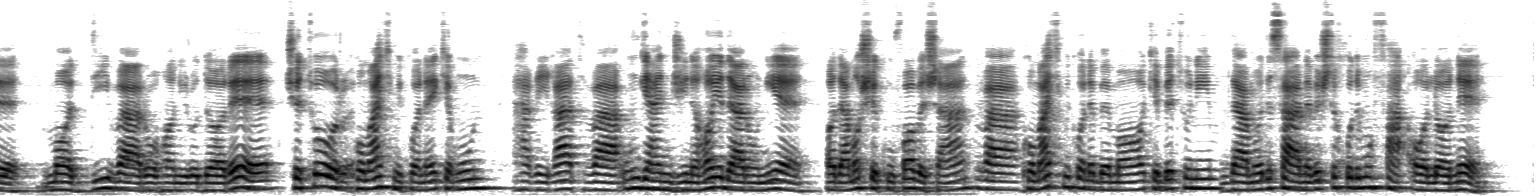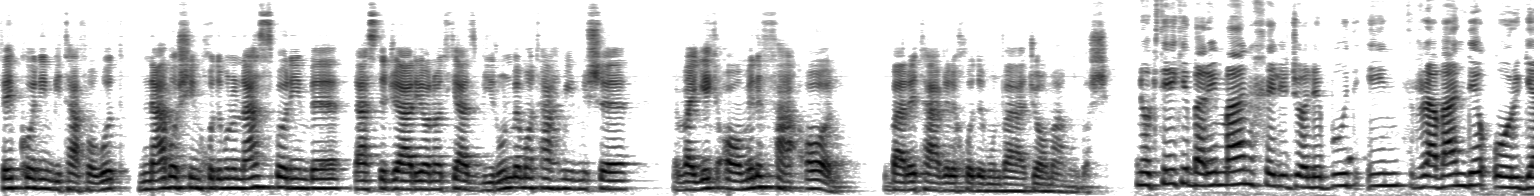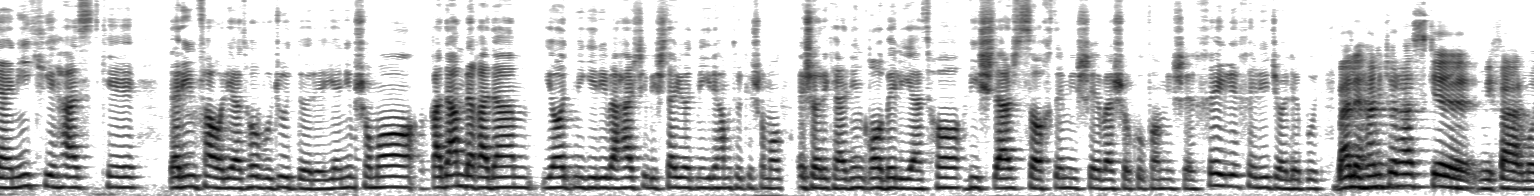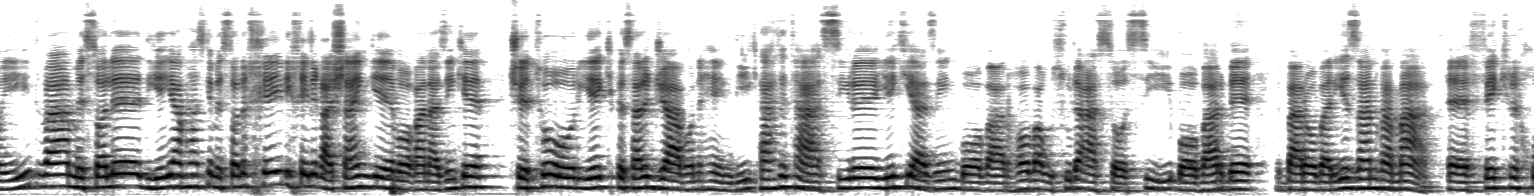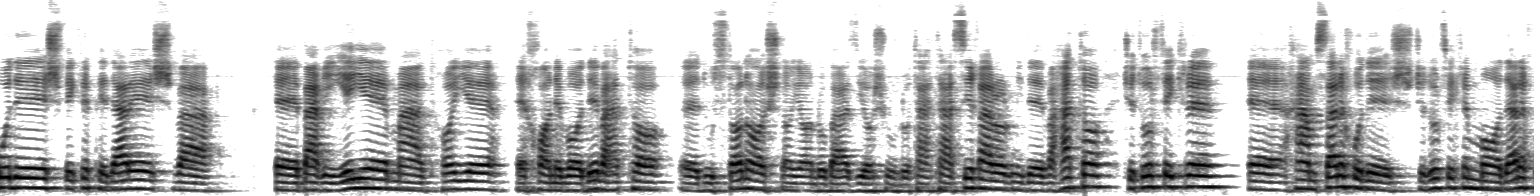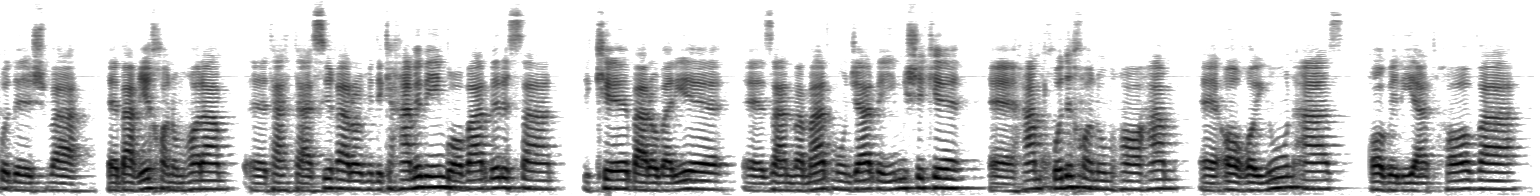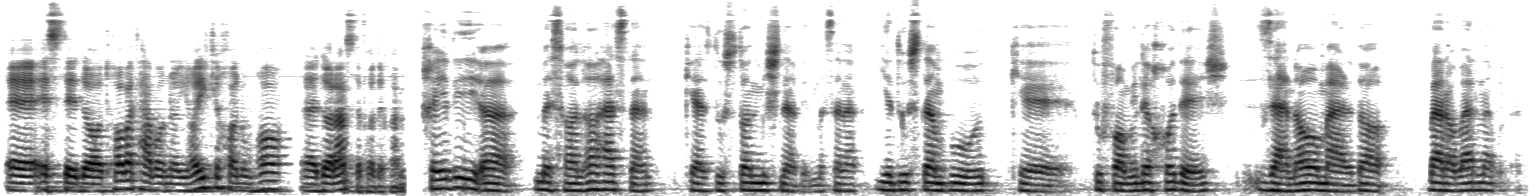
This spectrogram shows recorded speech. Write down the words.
مادی و روحانی رو داره چطور کمک می‌کنه که اون حقیقت و اون گنجینه های درونی آدما شکوفا بشن و کمک می‌کنه به ما که بتونیم در مورد سرنوشت خودمون فعالانه فکر کنیم بی تفاوت نباشیم خودمون رو نسپاریم به دست جریاناتی که از بیرون به ما تحمیل میشه و یک عامل فعال برای تغییر خودمون و جامعهمون باشیم. نکته ای که برای من خیلی جالب بود این روند ارگانیکی هست که در این فعالیت ها وجود داره. یعنی شما قدم به قدم یاد می‌گیری و هرچی بیشتر یاد می‌گیری همونطور که شما اشاره کردین قابلیت ها بیشتر ساخته میشه و شکوفا میشه. خیلی خیلی جالب بود. بله همینطور هست که میفرمایید و مثال دیگه هم هست که مثال خیلی خیلی قشنگه واقعا از اینکه چطور یک پسر جوان هندی تحت تاثیر یکی از این باورها و اصول اساسی باور به برابری زن و مرد. فکر خودش فکر پدرش و بقیه مردهای خانواده و حتی دوستان آشنایان رو بعضیاشون رو تحت تاثیر قرار میده و حتی چطور فکر همسر خودش چطور فکر مادر خودش و بقیه خانم ها هم تحت تاثیر قرار میده که همه به این باور برسن که برابری زن و مرد منجر به این میشه که هم خود خانم ها هم آقایون از قابلیت ها و استعدادها و توانایی هایی که خانم ها دارن استفاده کنن. خیلی مثال ها هستن که از دوستان میشنویم. مثلا یه دوستم بود که تو فامیل خودش زنا و مردا برابر نبودن.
